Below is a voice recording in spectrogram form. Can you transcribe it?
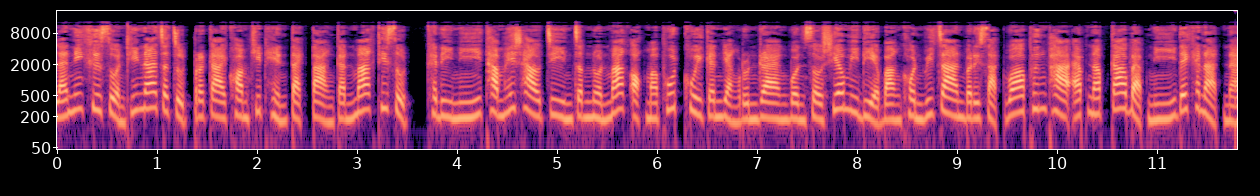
และนี่คือส่วนที่น่าจะจุดประกายความคิดเห็นแตกต่างกันมากที่สุด คดีนี้ทำให้ชาวจีนจำนวนมากออกมาพูดคุยกันอย่างรุนแรงบนโซเชียลมีเดียบางคนวิจารณ์บริษัทว่าพึ่งพาแอปนับก้าวแบบนี้ได้ขนาดไหน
